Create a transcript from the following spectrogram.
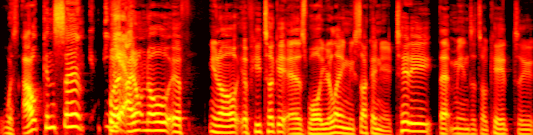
without consent. But Yeah. I don't know if you know if he took it as well. You're letting me suck on your titty. That means it's okay to.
